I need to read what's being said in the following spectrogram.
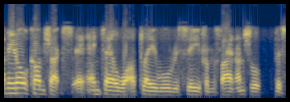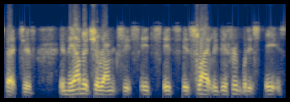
I mean, all contracts entail what a player will receive from a financial perspective. In the amateur ranks, it's it's it's it's slightly different, but it's it's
